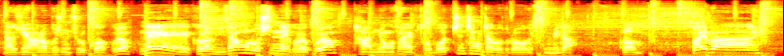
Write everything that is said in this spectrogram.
나중에 알아보시면 좋을 것 같고요. 네, 그럼 이상으로 신내고였고요. 다음 영상에 더 멋진 창작으로 돌아오겠습니다. 그럼 바이바이.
